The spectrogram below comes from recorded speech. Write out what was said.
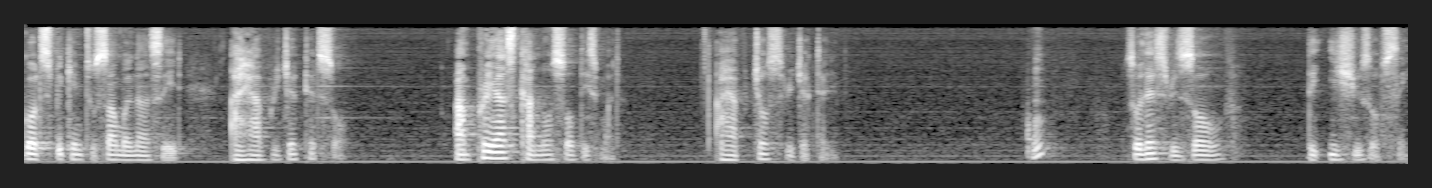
God speaking to Samuel and said, I have rejected Saul. And prayers cannot solve this matter. I have just rejected him. Hmm? So let's resolve the issues of sin.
